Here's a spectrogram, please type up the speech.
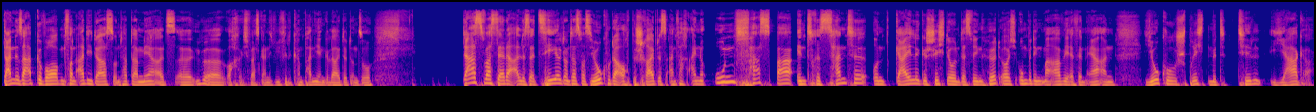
dann ist er abgeworben von Adidas und hat da mehr als äh, über, ach, ich weiß gar nicht, wie viele Kampagnen geleitet und so das, was der da alles erzählt und das, was Joko da auch beschreibt, ist einfach eine unfassbar interessante und geile Geschichte. Und deswegen hört euch unbedingt mal AWFNR an. Joko spricht mit Till Jager.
